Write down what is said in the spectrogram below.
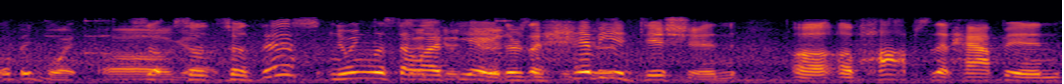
Go big boy. Oh, so, God. so, so this New England style Good, good, IPA, good, there's a good, good, heavy good. addition uh, of hops that happen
